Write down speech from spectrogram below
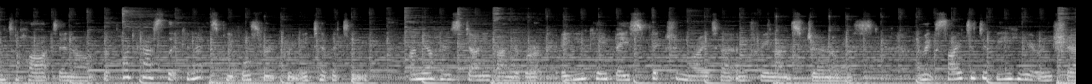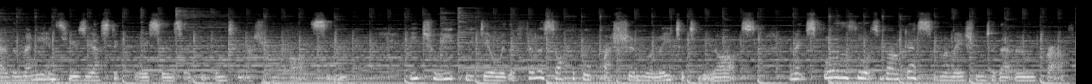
welcome to Heart in Art, the podcast that connects people through creativity. I'm your host, Danny Vanderbroek, a UK based fiction writer and freelance journalist. I'm excited to be here and share the many enthusiastic voices of the international art scene. Each week, we deal with a philosophical question related to the arts and explore the thoughts of our guests in relation to their own craft.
